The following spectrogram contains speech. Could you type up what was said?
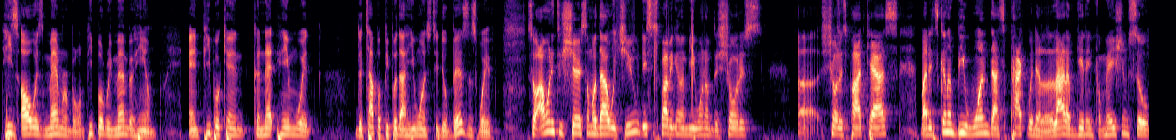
he's always memorable? People remember him, and people can connect him with the type of people that he wants to do business with. So I wanted to share some of that with you. This is probably going to be one of the shortest uh, shortest podcast, but it's gonna be one that's packed with a lot of good information. So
